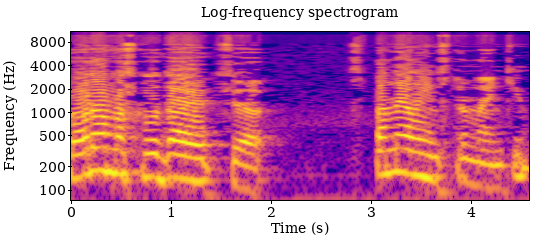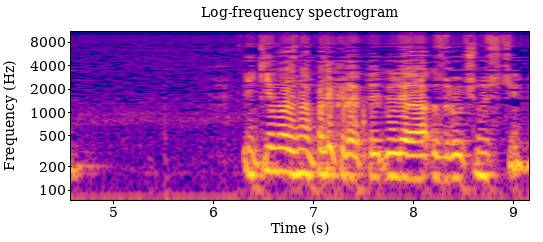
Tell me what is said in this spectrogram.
Програма складається з панели інструментів, які можна прикрити для зручності,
